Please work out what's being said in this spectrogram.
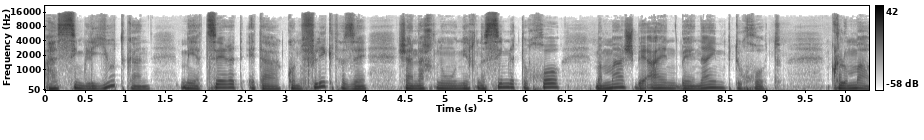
הסמליות כאן מייצרת את הקונפליקט הזה שאנחנו נכנסים לתוכו ממש בעין, בעיניים פתוחות. כלומר,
